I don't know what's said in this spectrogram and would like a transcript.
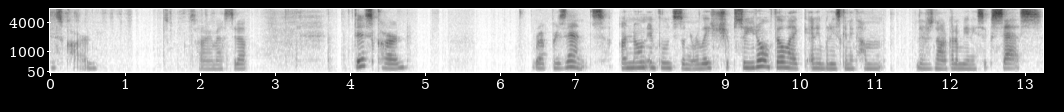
this card. Sorry, I messed it up. This card represents unknown influences on your relationship. So you don't feel like anybody's going to come, there's not going to be any success,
